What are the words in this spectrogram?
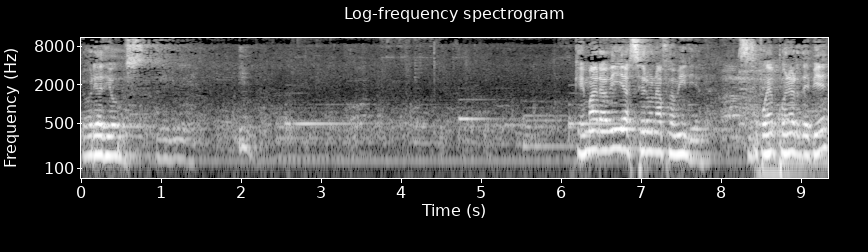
Gloria a Dios. Aleluya. Qué maravilla ser una familia. Si se pueden poner de pie.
